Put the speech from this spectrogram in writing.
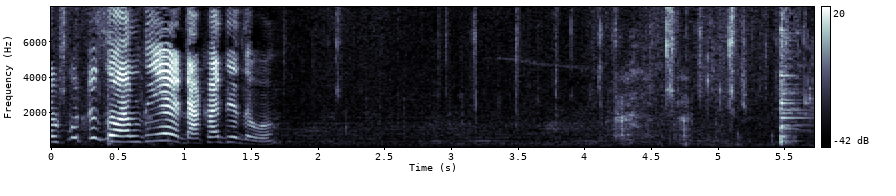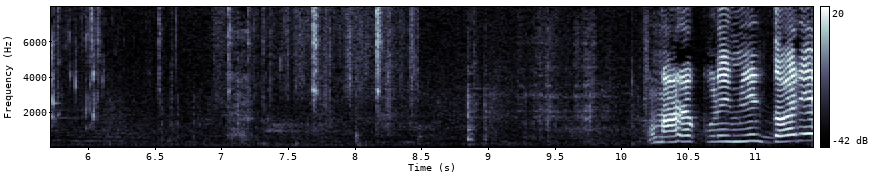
অল্প একটু জল দিয়ে ঢাকা দিয়ে দেবো। পনেরো কুড়ি মিনিট ধরে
